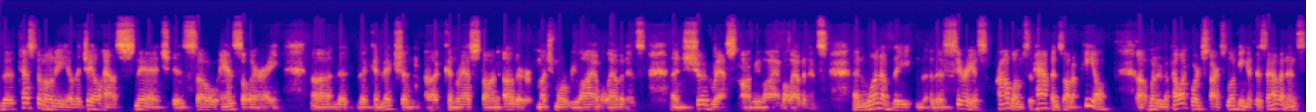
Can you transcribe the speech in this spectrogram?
the testimony of a jailhouse snitch is so ancillary uh, that the conviction uh, can rest on other, much more reliable evidence and should rest on reliable evidence. And one of the, the serious problems that happens on appeal uh, when an appellate court starts looking at this evidence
